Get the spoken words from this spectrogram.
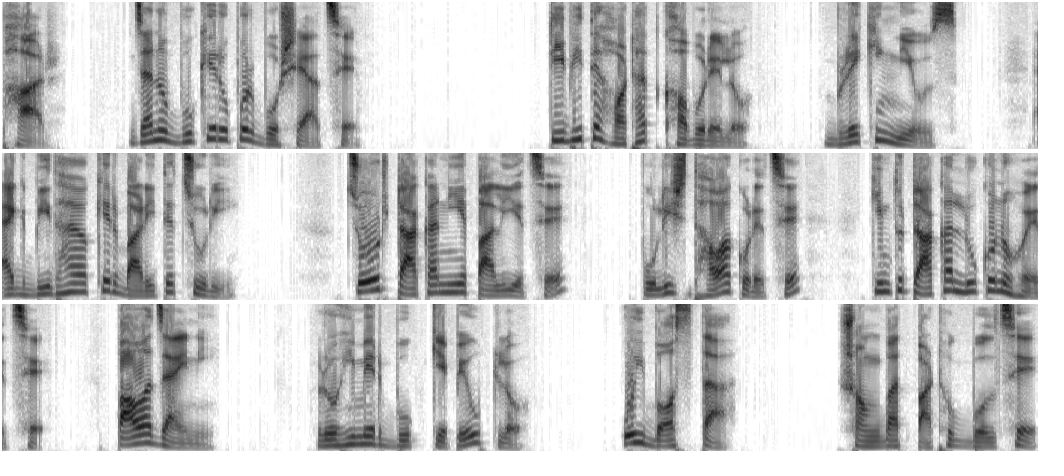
ভার যেন বুকের উপর বসে আছে। টিভিতে হঠাৎ খবর এলো, ব্রেকিং নিউজ, এক বিধায়কের বাড়িতে চুরি। চোর টাকা নিয়ে পালিয়েছে, পুলিশ ধাওয়া করেছে, কিন্তু টাকা লুকোনো হয়েছে, পাওয়া যায়নি। রহিমের বুক কেঁপে উঠল। ওই বস্তা, সংবাদ পাঠক বলছে,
